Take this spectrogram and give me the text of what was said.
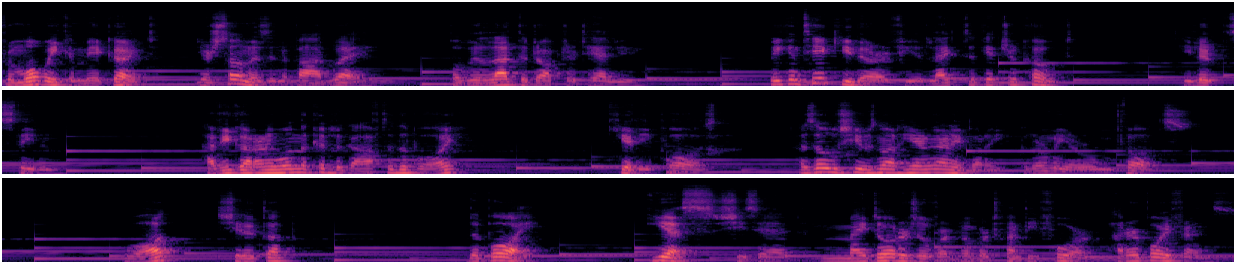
From what we can make out, your son is in a bad way, but we'll let the doctor tell you. We can take you there if you'd like to get your coat. He looked at Stephen. Have you got anyone that could look after the boy? Katie paused, as though she was not hearing anybody, but only her own thoughts. What? She looked up. The boy. Yes, she said. My daughter's over at number 24, at her boyfriend's.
